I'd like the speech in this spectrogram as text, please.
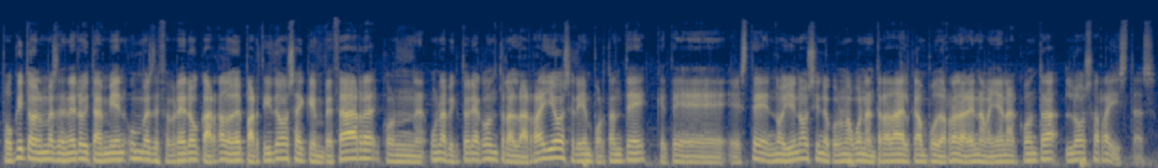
poquito del mes de enero y también un mes de febrero cargado de partidos. Hay que empezar con una victoria contra el Rayo. Sería importante que te esté no lleno, sino con una buena entrada al campo de Real Arena mañana contra los rayistas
